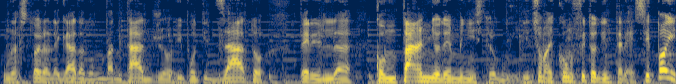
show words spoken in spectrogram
una storia legata ad un vantaggio ipotizzato per il compagno del ministro Guidi. Insomma, il conflitto di interessi. E poi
